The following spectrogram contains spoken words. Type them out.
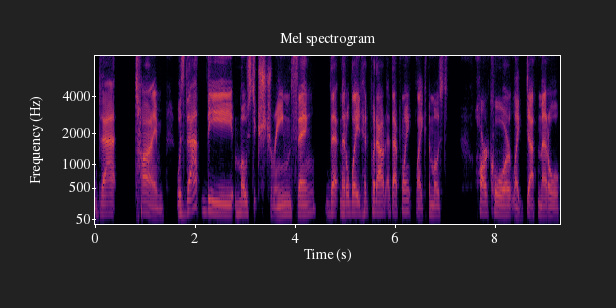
that time was that the most extreme thing that metal blade had put out at that point like the most hardcore like death metal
